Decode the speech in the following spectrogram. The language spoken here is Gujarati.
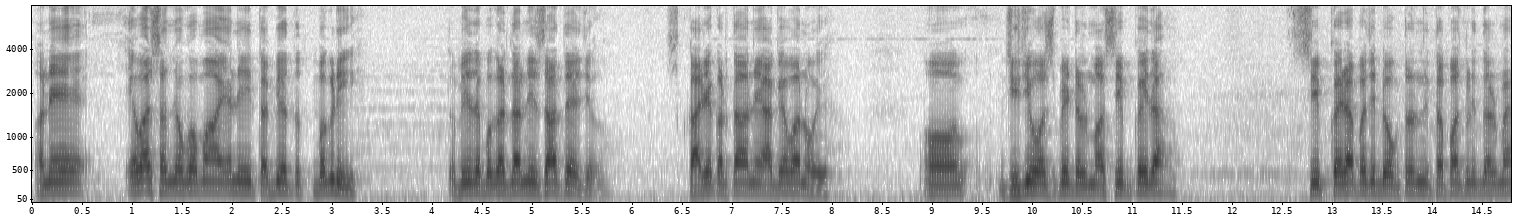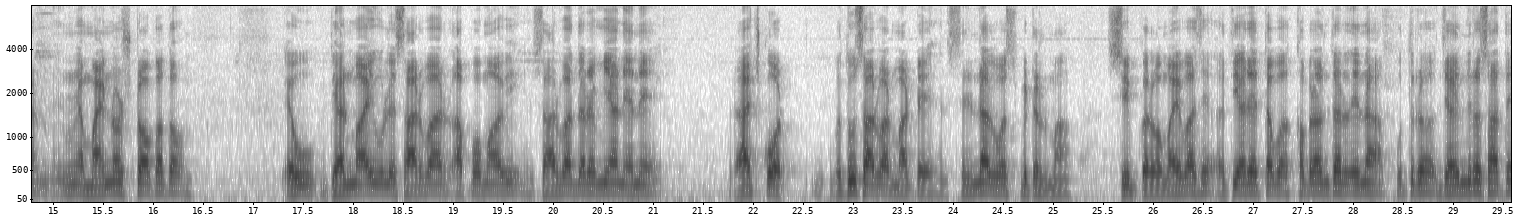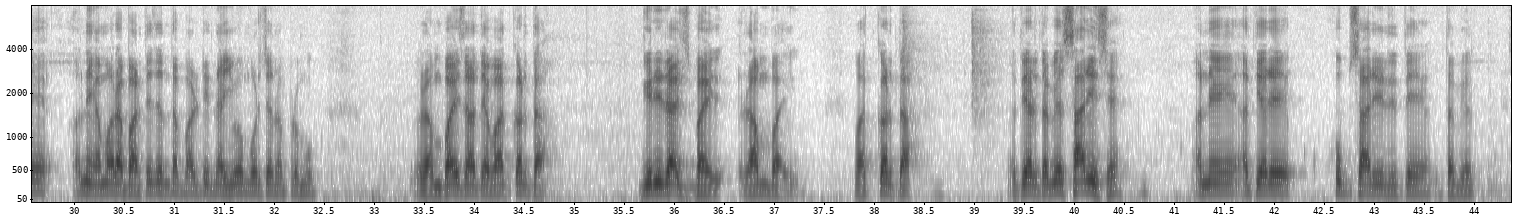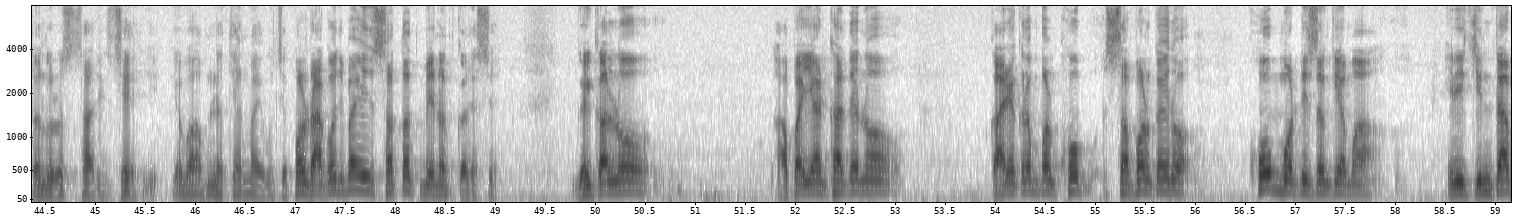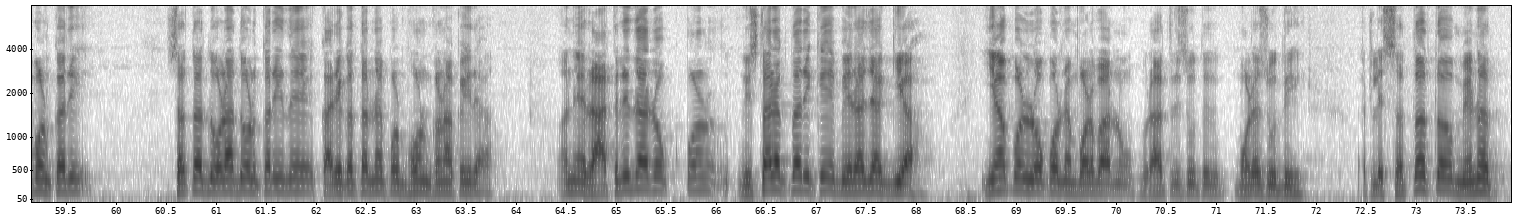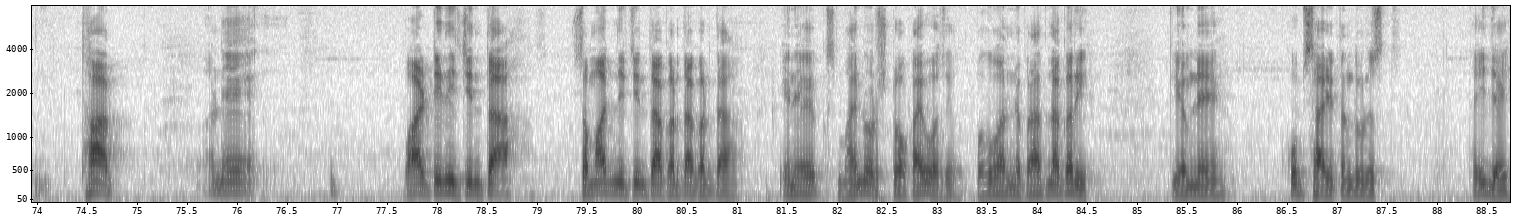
અને એવા સંજોગોમાં એની તબિયત બગડી. તબિયત બગડતાની સાથે જ કાર્યકર્તા અને આગેવાનોએ જીજી હોસ્પિટલમાં શિફ્ટ કર્યા. શિફ્ટ કર્યા પછી ડૉક્ટરની તપાસણી દરમિયાન એમને માઇનોર સ્ટોક હતો. એવું ધ્યાનમાં આવ્યું એટલે સારવાર આપવામાં આવી. સારવાર દરમિયાન એને રાજકોટ વધુ સારવાર માટે શ્રીનાથ હોસ્પિટલમાં શિફ્ટ કરવામાં આવ્યા છે. અત્યારે તવ, ખબરાંતર એના પુત્ર જયેન્દ્ર સાથે અને અમારા ભારતીય જનતા પાર્ટીના યુવા મોરચાના પ્રમુખ રામભાઈ સાથે વાત કરતા, ગિરિરાજભાઈ રામભાઈ વાત કરતા, અત્યારે તબિયત સારી છે અને અત્યારે ખૂબ સારી રીતે તબિયત તંદુરસ્ત સારી છે, એવા અમને ધ્યાનમાં આવ્યું છે. પણ રાઘોજભાઈ સતત મહેનત કરે છે. ગઈકાલનો હાપાયાડ ખાતેનો કાર્યક્રમ પણ ખૂબ સફળ કર્યો. ખૂબ મોટી સંખ્યામાં એની ચિંતા પણ કરી. સતત દોડાદોડ કરીને કાર્યકર્તાને પણ ફોન ઘણા કર્યા. અને રાત્રિના લોક પણ વિસ્તારક તરીકે બેરાજા ગયા. ત્યાં પણ લોકોને મળવાનું રાત્રિ સુધી, મોડે સુધી. એટલે સતત મહેનત, થાક અને પાર્ટીની ચિંતા, સમાજની ચિંતા કરતાં કરતાં એને એક માઇનોર સ્ટોક આવ્યો છે. ભગવાનને પ્રાર્થના કરી કે એમને ખૂબ સારી તંદુરસ્ત થઈ જાય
